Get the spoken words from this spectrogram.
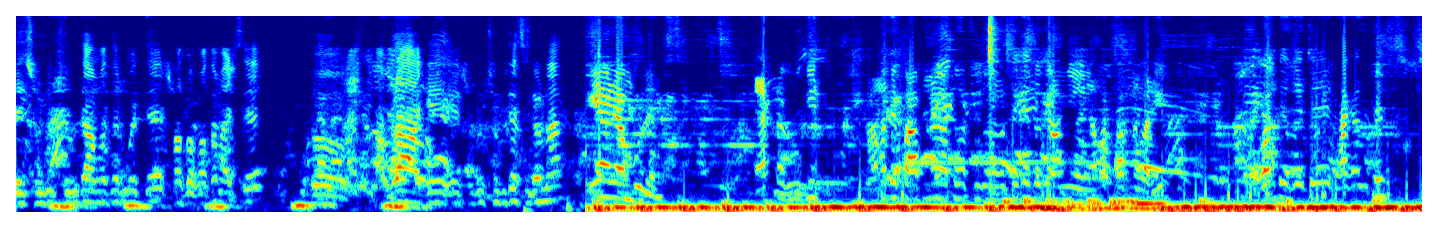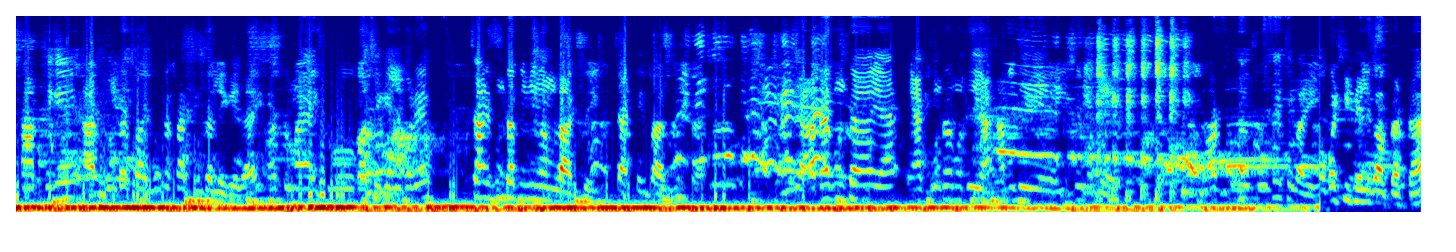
এই সুযোগ সুবিধা আমাদের মধ্যে সর্বপ্রথম আসছে। তো আমরা আগে এই সুযোগ সুবিধা ছিল না। Air ambulance. একটা রুগী আমাদের পাবনা থেকে আমি আমার পাবনা বাড়ি ওখান থেকে যেতে ঢাকা যেতে সাত থেকে আট ঘণ্টা, ছয় ঘণ্টা, সাত ঘণ্টা লেগে যায়। হয়তো একটু বাসে গেলে পরে চার ঘণ্টা মিনিমাম লাগবে, চার থেকে পাঁচ ঘণ্টা। আধা ঘণ্টা, এক- ঘণ্টার মধ্যে আমি যদি ইসের মধ্যে হসপিটাল পৌঁছাইতে পারি, অবশ্যই হেলিকপ্টারটা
